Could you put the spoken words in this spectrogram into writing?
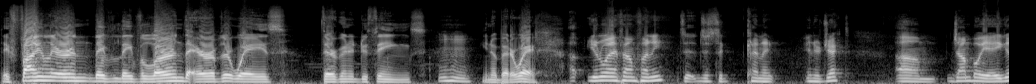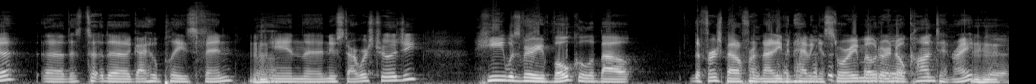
they finally earned, they've they've learned the error of their ways. They're going to do things, Mm-hmm. you know, better way. Uh, you know what I found funny? To, just to kind of interject, um, John Boyega, uh, the the guy who plays Finn Mhm. in the new Star Wars trilogy, he was very vocal about the first Battlefront not even having a story mode or no content. Right? Mhm. Yeah.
